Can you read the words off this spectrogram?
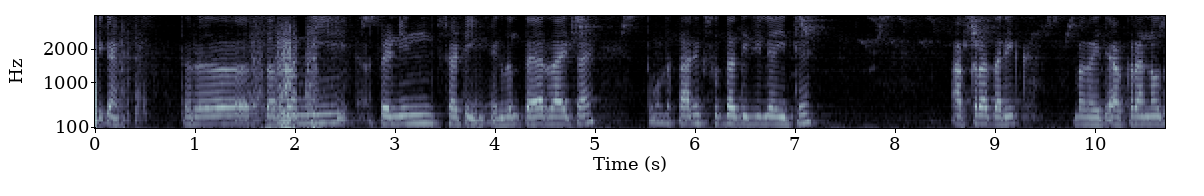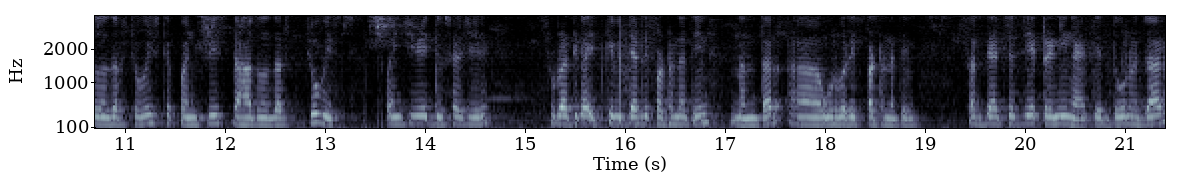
ठीक आहे. तर सर्वांनी ट्रेनिंगसाठी एकदम तयार राहायचं आहे. तुम्हाला तारीखसुद्धा दिलेली आहे इथे. अकरा तारीख. बघा इथे अकरा नऊ दोन हजार चोवीस ते पंचवीस दहा दोन हजार चोवीस. पंचेचाळीस दिवसाचे सुरुवातीला इतके विद्यार्थी पाठवण्यात येईल नंतर उर्वरित पाठवण्यात येईल. सध्याचे जे ट्रेनिंग आहे ते दोन हजार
